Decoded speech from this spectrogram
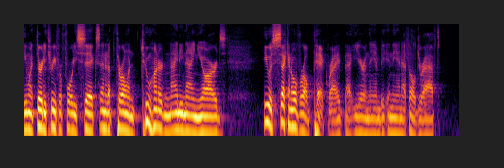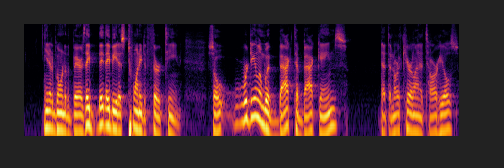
He went 33 for 46, ended up throwing 299 yards. He was second overall pick, right, that year in the in the NFL draft. He ended up going to the Bears. They they, they beat us 20 to 13. So we're dealing with back-to-back games that the North Carolina Tar Heels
